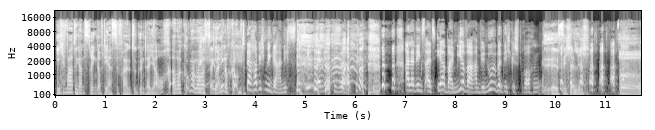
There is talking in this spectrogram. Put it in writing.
Ich warte ganz dringend auf die erste Frage zu Günther Jauch, aber gucken wir mal, was da gleich noch kommt. Da habe ich mir gar nichts notiert, ehrlich gesagt. Allerdings, als er bei mir war, haben wir nur über dich gesprochen. Äh, sicherlich. Oh.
